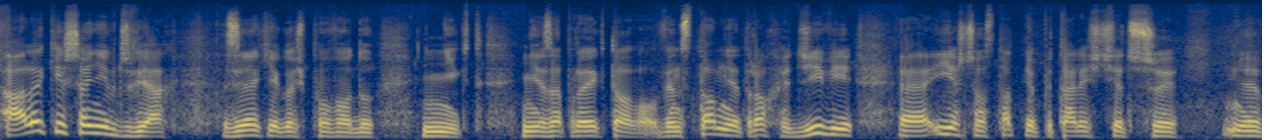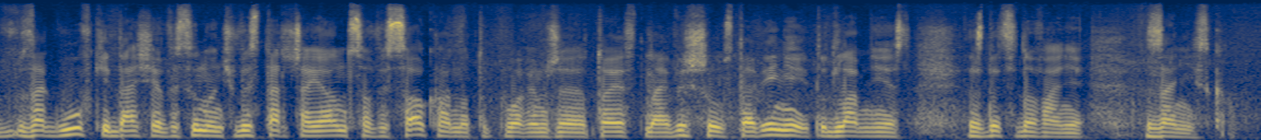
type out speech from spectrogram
ale kieszeni w drzwiach z jakiegoś powodu nikt nie zaprojektował, więc to mnie trochę dziwi. E, I jeszcze ostatnio pytaliście, czy e, zagłówki da się wysunąć wystarczająco wysoko, no to powiem, że to jest najwyższe ustawienie i to dla mnie jest zdecydowanie za nisko.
